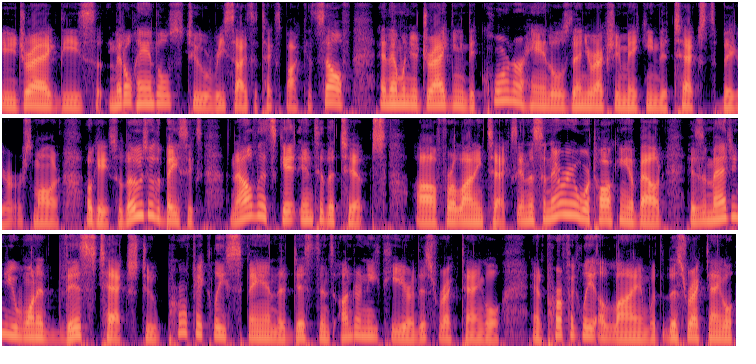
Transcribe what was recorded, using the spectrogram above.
you drag these middle handles to resize the text box itself. And then when you're dragging the corner handles, then you're actually making the text bigger or smaller. Okay, so those are the basics. Now let's get into the tips uh, for aligning text. And the scenario we're talking about is imagine you wanted this text to perfectly span the distance underneath here, this rectangle, and perfectly align with this rectangle.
